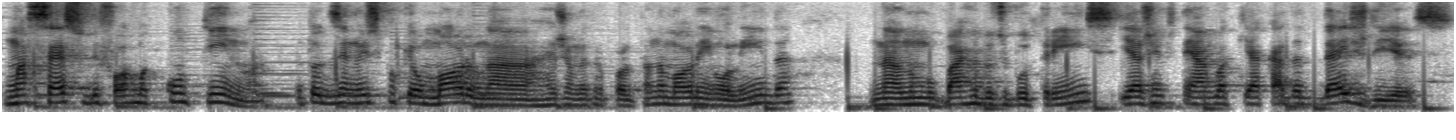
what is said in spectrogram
um acesso de forma contínua. Eu estou dizendo isso porque eu moro na região metropolitana, moro em Olinda, na, no bairro dos Butrins, e a gente tem água aqui a cada 10 dias.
